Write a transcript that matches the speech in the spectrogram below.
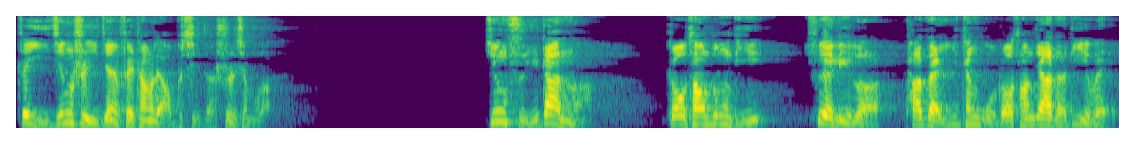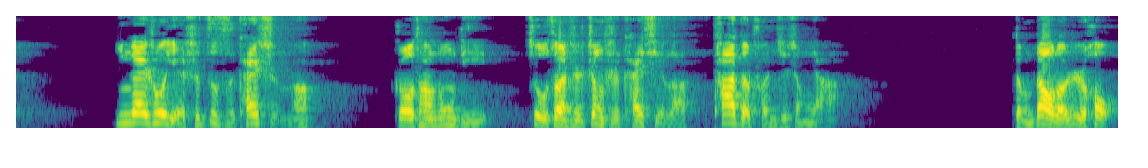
这已经是一件非常了不起的事情了。经此一战呢，招仓宗迪确立了他在伊城谷昭仓家的地位，应该说也是自此开始呢，招仓宗迪就算是正式开启了他的传奇生涯。等到了日后。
